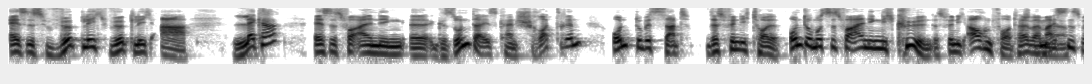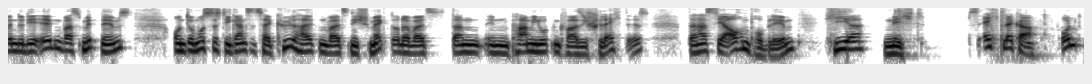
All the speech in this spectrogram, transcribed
es ist wirklich, wirklich A. Lecker. Es ist vor allen Dingen äh, gesund, da ist kein Schrott drin und du bist satt. Das finde ich toll. Und du musst es vor allen Dingen nicht kühlen. Das finde ich auch ein Vorteil, weil Stimmt, ja. meistens, wenn du dir irgendwas mitnimmst und du musst es die ganze Zeit kühl halten, weil es nicht schmeckt oder weil es dann in ein paar Minuten quasi schlecht ist, dann hast du ja auch ein Problem. Hier nicht. Ist echt lecker und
